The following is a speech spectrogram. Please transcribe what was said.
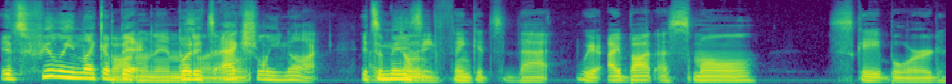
It's feeling like a bit, but it's Amazon. I don't- actually not. It's I amazing. I don't think it's that weird. I bought a small skateboard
